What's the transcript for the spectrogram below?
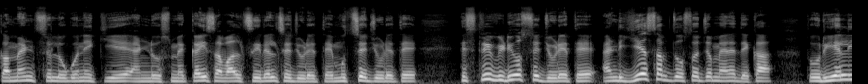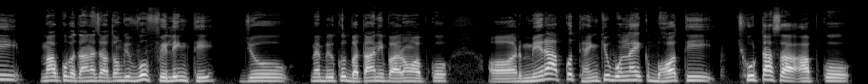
कमेंट्स लोगों ने किए एंड उसमें कई सवाल सीरियल से जुड़े थे, मुझसे जुड़े थे, हिस्ट्री वीडियोस से जुड़े थे एंड ये सब दोस्तों जब मैंने देखा तो रियली मैं आपको बताना चाहता हूँ कि वो फीलिंग थी जो मैं बिल्कुल बता नहीं पा रहा हूँ आपको और मेरा आपको थैंक यू बोलना एक बहुत ही छोटा सा आपको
